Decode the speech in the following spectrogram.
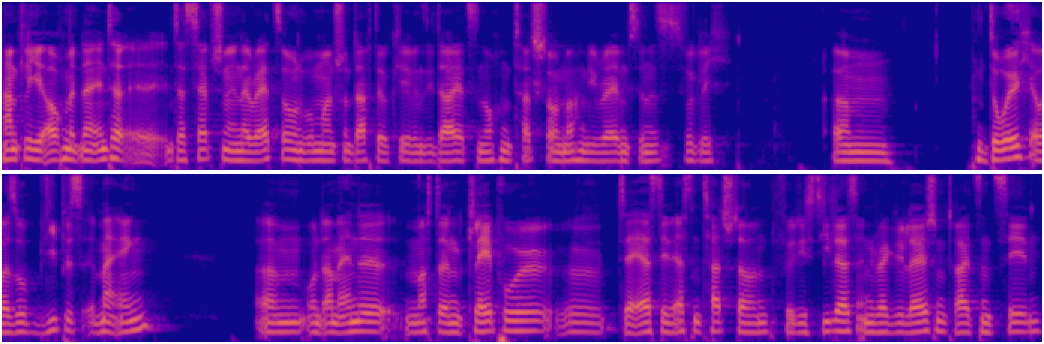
Huntley auch mit einer Inter äh, Interception in der Red Zone, wo man schon dachte, okay, wenn sie da jetzt noch einen Touchdown machen, die Ravens, dann ist es wirklich ähm, durch, aber so blieb es immer eng. Ähm, und am Ende macht dann Claypool äh, der erst den ersten Touchdown für die Steelers in Regulation, 13-10.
